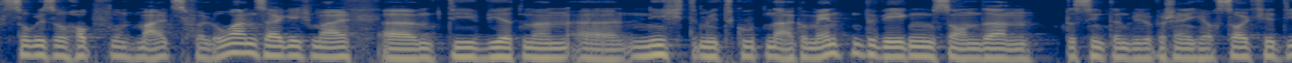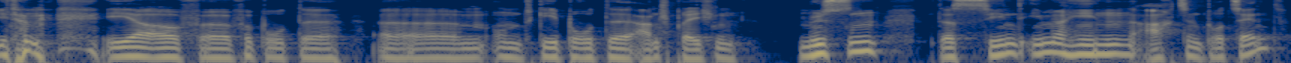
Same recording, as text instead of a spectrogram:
sowieso Hopfen und Malz verloren, sage ich mal. Ähm, die wird man äh, nicht mit guten Argumenten bewegen, sondern das sind dann wieder wahrscheinlich auch solche, die dann eher auf äh, Verbote ähm, und Gebote ansprechen müssen. Das sind immerhin 18 Prozent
